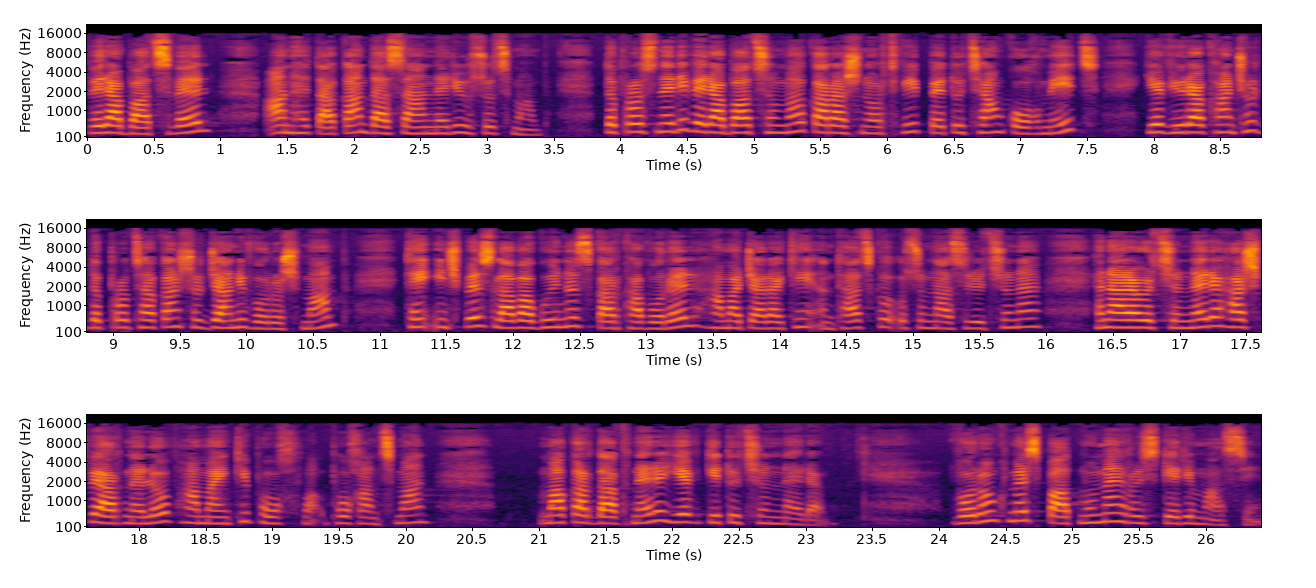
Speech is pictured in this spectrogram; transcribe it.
վերաբացվել անհետական դասարանների ուսուցմամբ։ Դպրոցների վերաբացումը կառաջնորդվի պետության կողմից եւ յուրաքանչյուր դպրոցական շրջանի որոշմամբ, թե ինչպես լավագույնս կարգավորել համաճարակի ընթացքը ուսումնասիրությունը, հնարավորությունները հաշվի առնելով համայնքի փոխանցման մակարդակները եւ գիտությունները, որոնք մեզ պատմում են ռիսկերի մասին։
